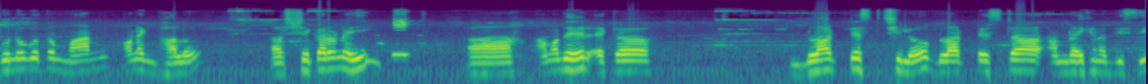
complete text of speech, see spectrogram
গুণগত মান অনেক ভালো। আর সে কারণেই আমাদের একটা ব্লাড টেস্ট ছিল ব্লাড টেস্টটা আমরা এখানে দিছি।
